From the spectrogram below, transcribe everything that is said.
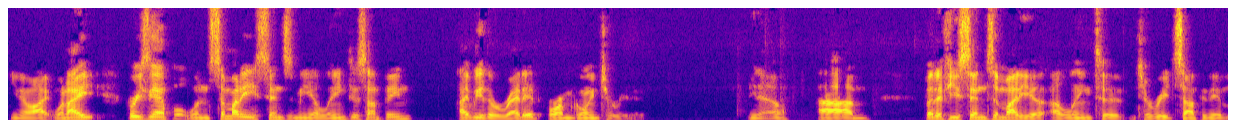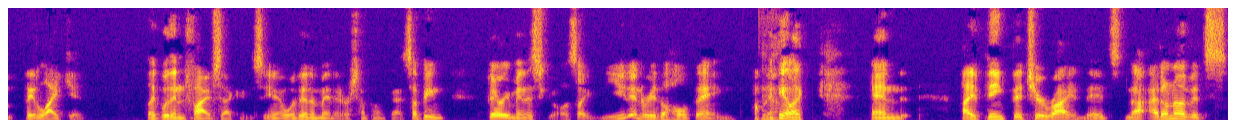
You know, I when I, for example, when somebody sends me a link to something, I've either read it or I'm going to read it. You know, um, but if you send somebody a, a link to to read something, they they like it, like within five seconds. You know, within a minute or something like that. Something very minuscule. It's like you didn't read the whole thing. Yeah. Like, and I think that you're right. It's not. I don't know if it's.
